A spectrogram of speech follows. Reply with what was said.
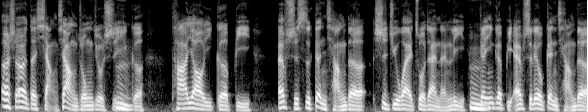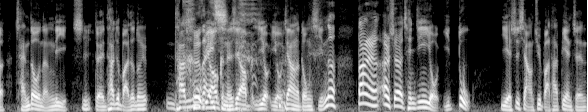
二十二的想象中就是一个，它要一个比 F 十四更强的视距外作战能力，跟一个比 F 十六更强的缠斗能力。是对，他就把这东西，他目标可能是要 有有这样的东西。那当然，二十二曾经有一度也是想去把它变成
